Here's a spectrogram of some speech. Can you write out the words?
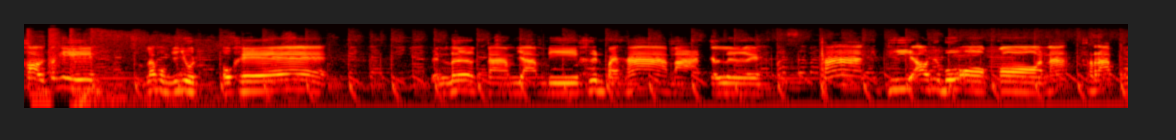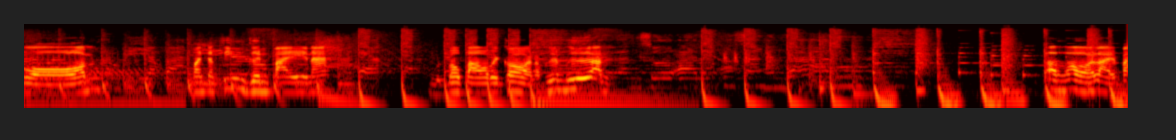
ข้าอีกสักทีแล้วผมจะหยุด โอเค เป็นเลิกตามยามดีขึ้นไป 5 บาทกันเลย5ทีเอาเทอร์โบออกก่อนนะครับผมมันจะซิ่งเกินไปนะ หมุนเบาๆไปก่อนนะเพื่อนๆโอ้โหไหลไป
